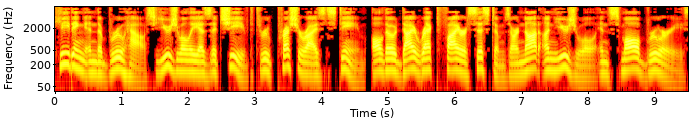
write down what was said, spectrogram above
Heating in the brewhouse usually is achieved through pressurized steam, although direct fire systems are not unusual in small breweries.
